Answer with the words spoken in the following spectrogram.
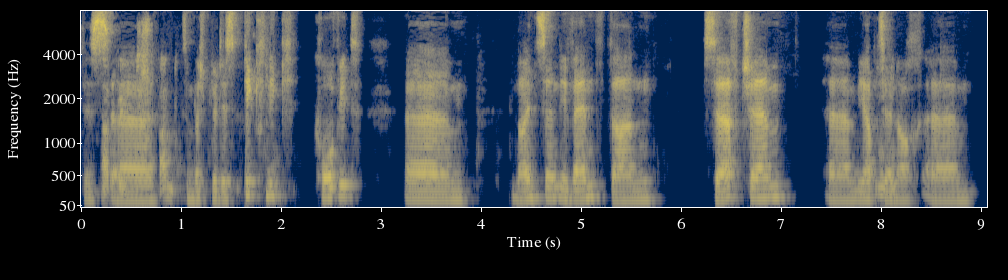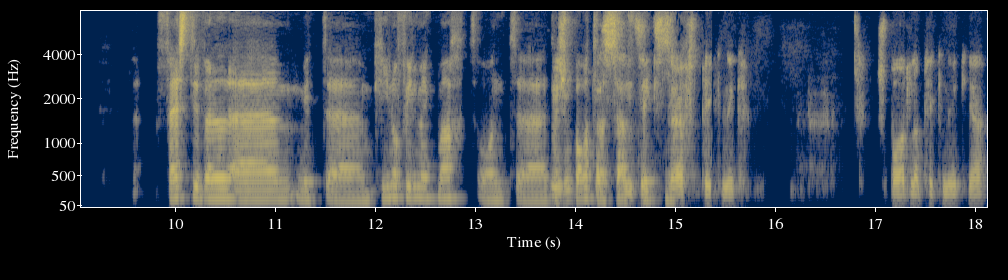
Das, okay, äh, zum Beispiel das Picknick Covid ähm, 19 Event, dann Surf Jam. Ähm, ihr habt mhm. ja noch ähm, Festival ähm, mit ähm, Kinofilmen gemacht und äh, das mhm, Sportler das Surf Picknick. Surf Picknick. Sportlerpicknick, ja.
